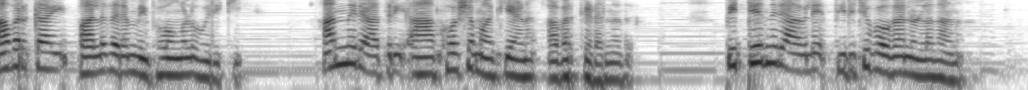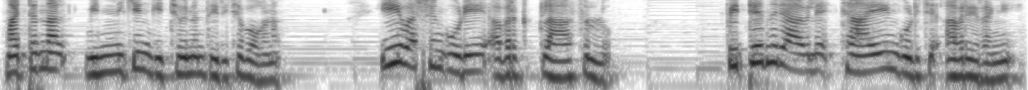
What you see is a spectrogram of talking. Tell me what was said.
അവർക്കായി പലതരം വിഭവങ്ങൾ ഒരുക്കി. അന്ന് രാത്രി ആഘോഷമാക്കിയാണ് അവർ കിടന്നത്. പിറ്റേന്ന് രാവിലെ തിരിച്ചു പോകാനുള്ളതാണ്. മറ്റന്നാൾ വിന്നിക്കും കിച്ചുവിനും തിരിച്ചു പോകണം. ഈ വർഷം കൂടിയേ അവർക്ക് ക്ലാസ് ഉള്ളൂ പിറ്റേന്ന് രാവിലെ ചായയും കുടിച്ച് അവർ ഇറങ്ങി.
